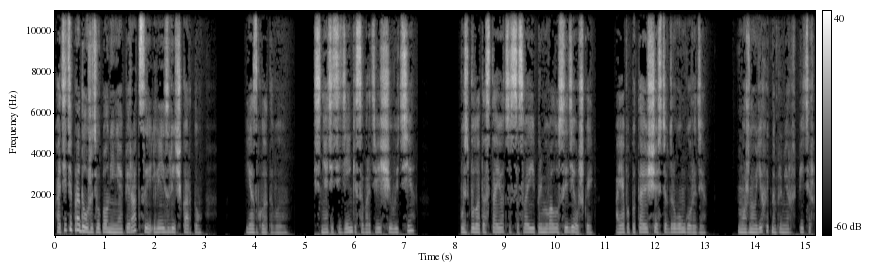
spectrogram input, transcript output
Хотите продолжить выполнение операции или извлечь карту? Я сглатываю. Снять эти деньги, собрать вещи и уйти? Пусть Булат остается со своей прямоволосой девушкой, а я попытаюсь счастья в другом городе. Можно уехать, например, в Питер,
